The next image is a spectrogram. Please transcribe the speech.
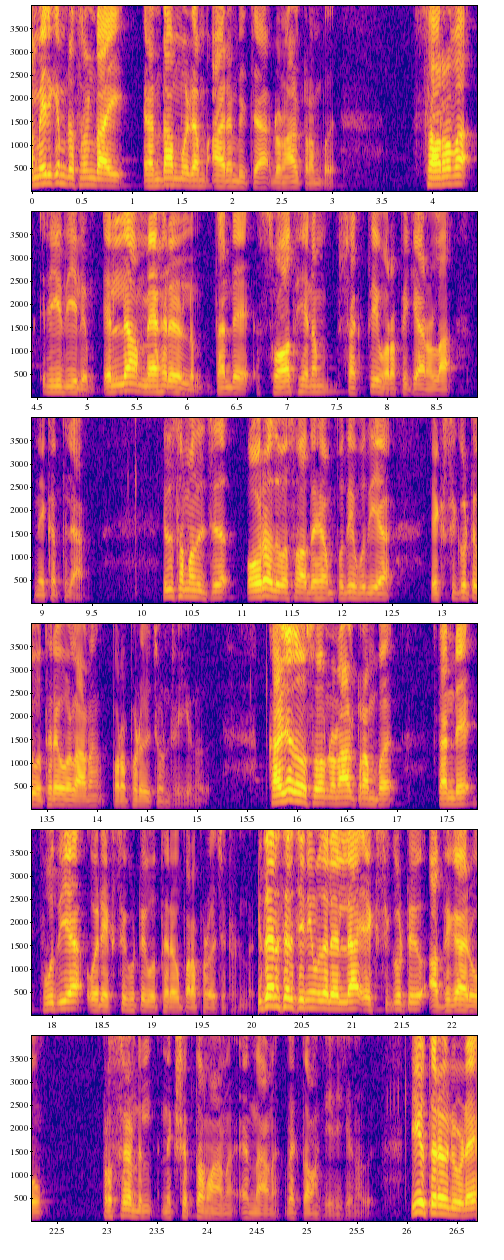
അമേരിക്കൻ പ്രസിഡന്റായി രണ്ടാം മൂഴം ആരംഭിച്ച ഡൊണാൾഡ് ട്രംപ് സർവ രീതിയിലും എല്ലാ മേഖലകളിലും തന്റെ സ്വാധീനം ശക്തി ഉറപ്പിക്കാനുള്ള നീക്കത്തിലാണ്. ഇത് സംബന്ധിച്ച് ഓരോ ദിവസവും അദ്ദേഹം പുതിയ പുതിയ എക്സിക്യൂട്ടീവ് ഉത്തരവുകളാണ് പുറപ്പെടുവിച്ചുകൊണ്ടിരിക്കുന്നത്. കഴിഞ്ഞ ദിവസവും ഡൊണാൾഡ് ട്രംപ് തന്റെ പുതിയ ഒരു എക്സിക്യൂട്ടീവ് ഉത്തരവ് പുറപ്പെടുവിച്ചിട്ടുണ്ട്. ഇതനുസരിച്ച് ഇനി മുതൽ എല്ലാ എക്സിക്യൂട്ടീവ് അധികാരവും പ്രസിഡന്റിൽ നിക്ഷിപ്തമാണ് എന്നാണ് വ്യക്തമാക്കിയിരിക്കുന്നത്. ഈ ഉത്തരവിലൂടെ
